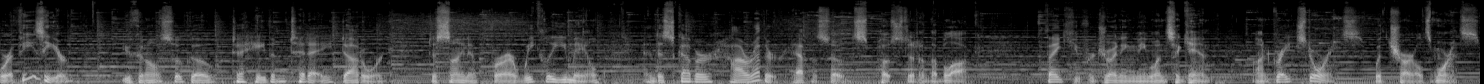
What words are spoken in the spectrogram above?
Or if easier, you can also go to haventoday.org to sign up for our weekly email and discover our other episodes posted on the blog. Thank you for joining me once again on Great Stories with Charles Morris.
